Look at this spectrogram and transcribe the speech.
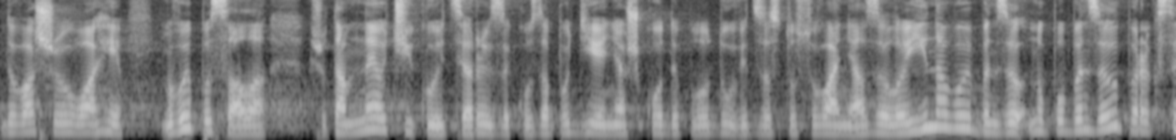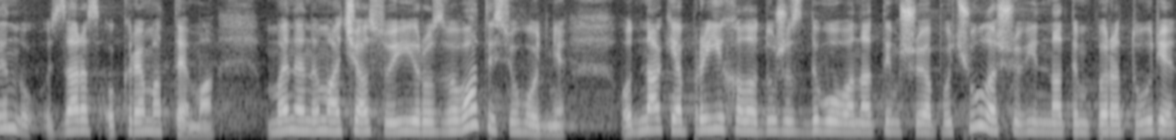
до вашої уваги виписала, що там не очікується ризику заподіяння шкоди плоду від застосування азелоїнової, бензо... ну по бензоїлпероксину зараз окрема тема. У мене нема часу її розвивати сьогодні. Однак я приїхала дуже здивована тим, що я почула, що він на температурі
